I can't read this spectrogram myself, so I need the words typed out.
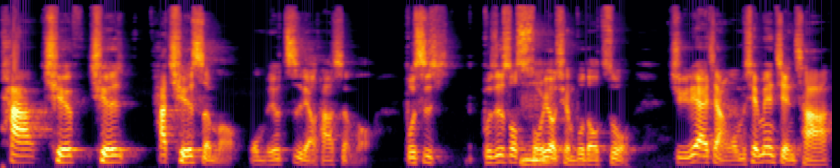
它缺缺它缺什么，我们就治疗它什么，不是不是说所有全部都做。嗯、举例来讲，我们前面检查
